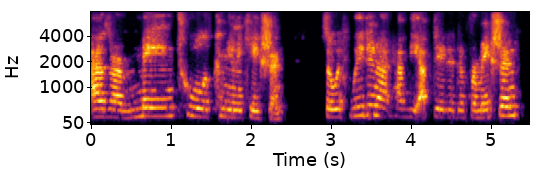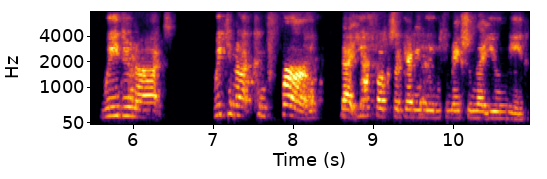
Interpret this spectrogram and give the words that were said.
as our main tool of communication. So if we do not have the updated information, we do not, we cannot confirm that you folks are getting the information that you need.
